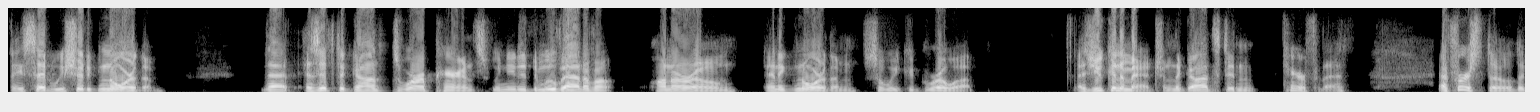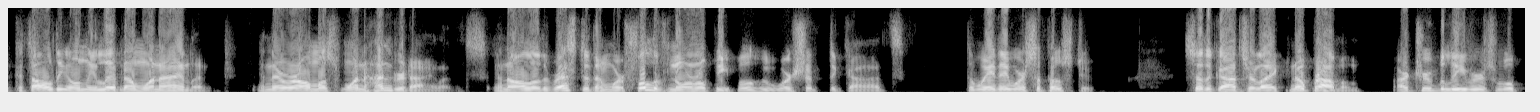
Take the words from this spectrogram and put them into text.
They said we should ignore them that as if the gods were our parents, we needed to move out of on our own and ignore them so we could grow up. As you can imagine, the gods didn't care for that. At first, though, the Cathaldi only lived on one island, and there were almost 100 islands, and all of the rest of them were full of normal people who worshiped the gods the way they were supposed to. So the gods are like, no problem. Our true believers will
